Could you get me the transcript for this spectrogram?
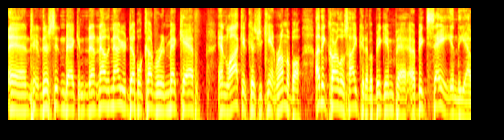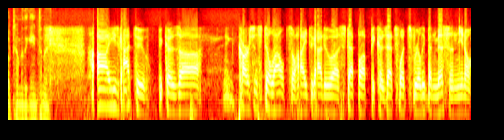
and they're sitting back and now now you're double covering Metcalf and Lockett because you can't run the ball. I think Carlos Hyde could have a big impact, a big say in the outcome of the game tonight. Uh, he's got to because uh, Carson's still out, so Hyde's got to uh, step up because that's what's really been missing. You know,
